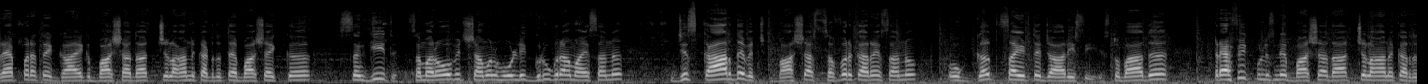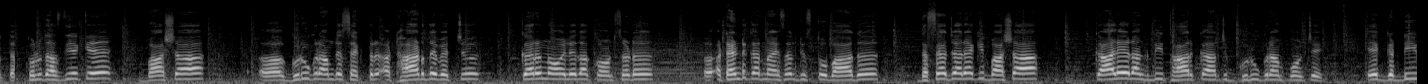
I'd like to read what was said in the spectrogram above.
ਰੈਪਰ ਅਤੇ ਗਾਇਕ ਬਾਦਸ਼ਾਹ ਦਾ ਚਲਾਨ ਕੱਟ ਦਿੱਤਾ ਹੈ। ਬਾਦਸ਼ਾਹ ਇੱਕ ਸੰਗੀਤ ਸਮਾਰੋਹ ਵਿੱਚ ਸ਼ਾਮਲ ਹੋਣ ਲਈ ਗੁਰੂਗ੍ਰਾਮ ਆਏ ਸਨ। ਜਿਸ ਕਾਰ ਦੇ ਵਿੱਚ ਬਾਦਸ਼ਾਹ ਸਫ਼ਰ ਕਰ ਰਹੇ ਸਨ ਉਹ ਗਲਤ ਸਾਈਡ ਤੇ ਜਾ ਰਹੀ ਸੀ। ਇਸ ਤੋਂ ਬਾਅਦ ਟ੍ਰੈਫਿਕ ਪੁਲਿਸ ਨੇ ਬਾਦਸ਼ਾਹ ਦਾ ਚਲਾਨ ਕਰ ਦਿੱਤਾ। ਤੁਹਾਨੂੰ ਦੱਸ ਦਈਏ ਕਿ ਬਾਦਸ਼ਾਹ ਅ, ਗੁਰੂਗ੍ਰਾਮ ਦੇ ਸੈਕਟਰ 68 ਦੇ ਵਿੱਚ ਕਰਨ ਔਜਲੇ ਦਾ ਕਨਸਰਟ ਅਟੈਂਡ ਕਰਨ ਆਏ ਸਨ ਜਿਸ ਤੋਂ ਬਾਅਦ ਦੱਸਿਆ ਜਾ ਰਿਹਾ ਕਿ ਬਾਦਸ਼ਾਹ ਕਾਲੇ ਰੰਗ ਦੀ ਥਾਰ ਕਾਰ 'ਚ ਗੁਰੂਗ੍ਰਾਮ ਪਹੁੰਚੇ। ਇਹ ਗੱਡੀ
